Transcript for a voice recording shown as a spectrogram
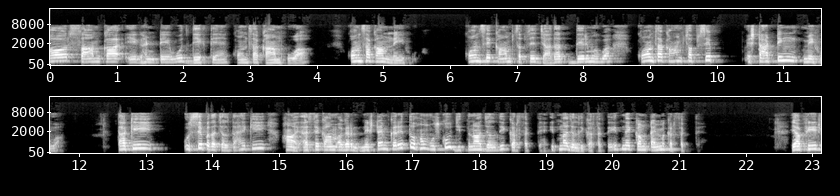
और शाम का एक घंटे वो देखते हैं कौन-सा काम हुआ, कौन-सा काम नहीं हुआ, कौन से काम सबसे ज़्यादा देर में हुआ, कौन-सा काम सबसे स्टार्टिंग में हुआ। ताकि उससे पता चलता है कि हाँ, ऐसे काम अगर नेक्स्ट टाइम करें तो हम उसको जितना जल्दी कर सकते हैं, इतना जल्दी कर सकते हैं, इतने कम टाइम में कर सकते हैं। या फिर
